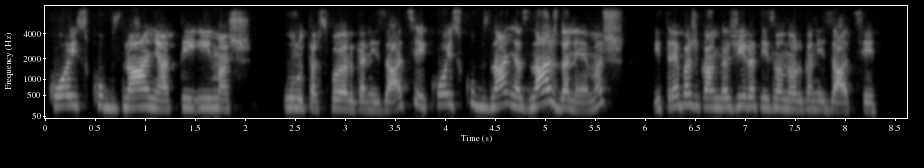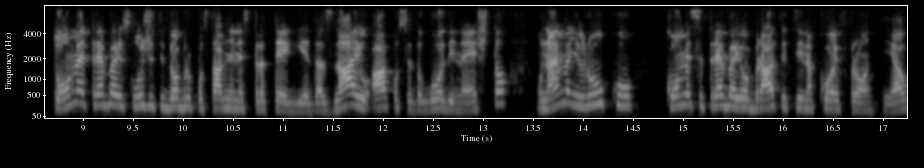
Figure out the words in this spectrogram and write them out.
koji skup znanja ti imaš unutar svoje organizacije i koji skup znanja znaš da nemaš i trebaš ga angažirati izvan organizacije. Tome trebaju služiti dobro postavljene strategije, da znaju ako se dogodi nešto, u najmanju ruku kome se trebaju obratiti na kojoj fronti. Jel?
